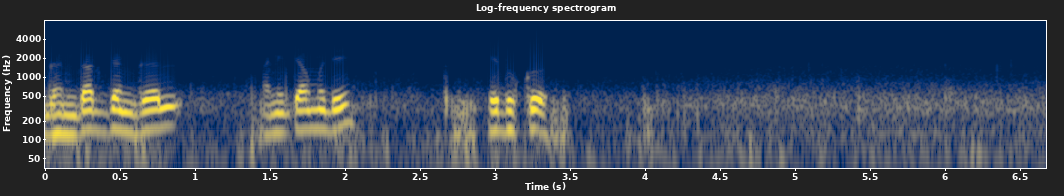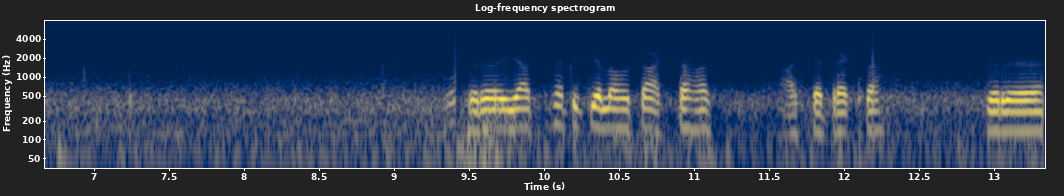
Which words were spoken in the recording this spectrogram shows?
घनदाट जंगल आणि त्यामध्ये हे धुकं. तर याच्यासाठी केला होता अट्टहास आजच्या ट्रॅकचा तर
